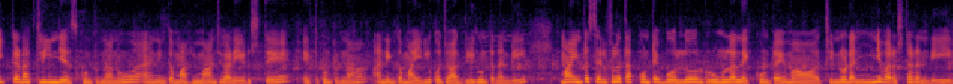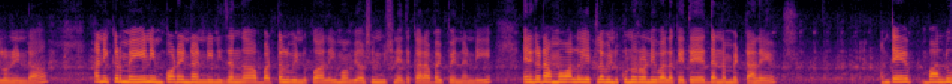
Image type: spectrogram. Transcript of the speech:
ఇక్కడ క్లీన్ చేసుకుంటున్నాను. అండ్ ఇంకా మా హిమాంశు గారు ఏడుస్తే ఎత్తుకుంటున్నా. అండ్ ఇంకా మా ఇల్లు కొంచెం అగ్లీగా ఉంటుందండి. మా ఇంట్లో సెల్ఫ్లో తక్కువ ఉంటాయి బోళ్ళు రూములలో ఎక్కువ ఉంటాయి. మా చిన్నోడు అన్నీ వరుస్తాడండి ఇల్లు నిండా. అండ్ ఇక్కడ మెయిన్ ఇంపార్టెంట్ అండి నిజంగా బట్టలు విండుకోవాలి. మా వాషింగ్ మిషన్ అయితే ఖరాబ్ అయిపోయిందండి. ఎందుకంటే అమ్మ వాళ్ళు ఎట్లా విండుకున్నారో అండి వాళ్ళకైతే దండం పెట్టాలి. అంటే వాళ్ళు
